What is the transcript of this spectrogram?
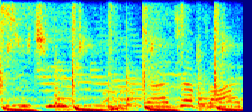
Sujit राजा बाप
